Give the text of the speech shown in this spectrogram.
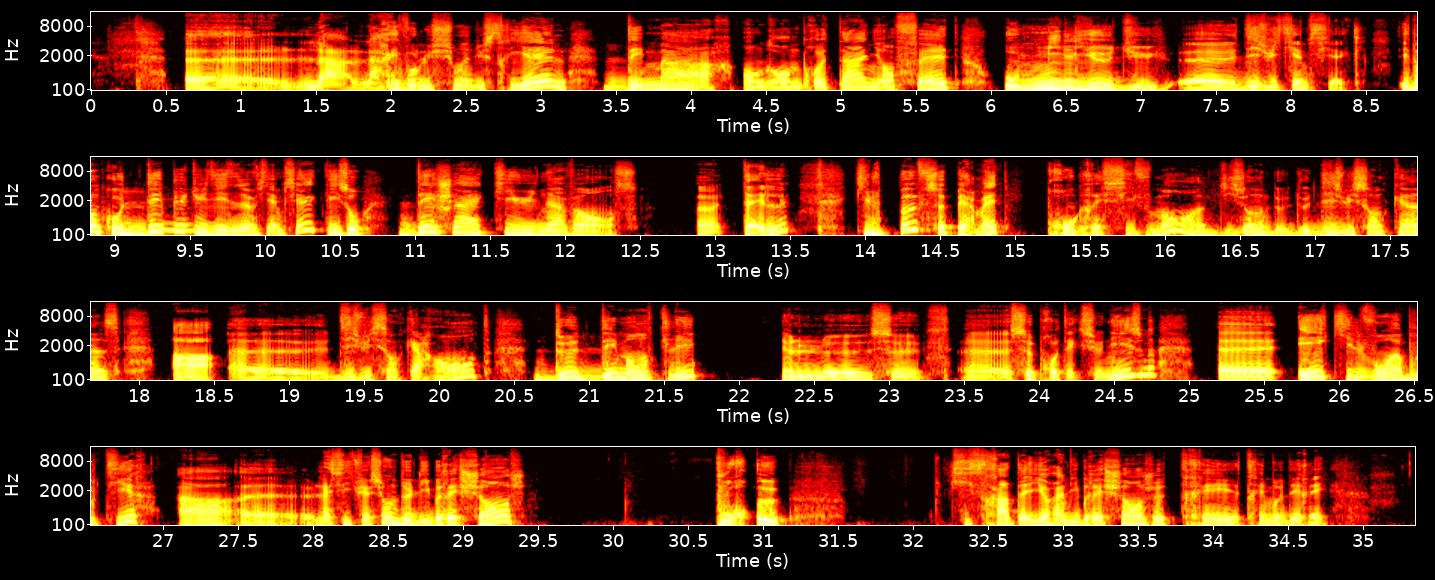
Euh, la, révolution industrielle démarre en Grande-Bretagne, en fait, au milieu du XVIIIe euh, siècle. Et donc, au début du XIXe siècle, ils ont déjà acquis une avance euh, telle qu'ils peuvent se permettre, progressivement, hein, disons de, 1815 à 1840, euh, de démanteler euh, ce, protectionnisme euh, et qu'ils vont aboutir à la situation de libre-échange pour eux, qui sera d'ailleurs un libre-échange très, très modéré.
